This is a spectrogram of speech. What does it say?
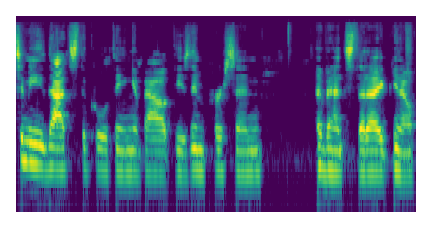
to me that's the cool thing about these in-person events that i you know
